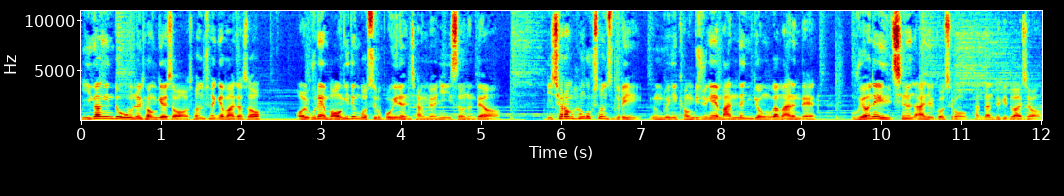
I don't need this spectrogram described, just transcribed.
이강인도 오늘 경기에서 선수에게 맞아서 얼굴에 멍이 든 것으로 보이는 장면이 있었는데요. 이처럼 한국 선수들이 은근히 경기 중에 맞는 경우가 많은데 우연의 일치는 아닐 것으로 판단되기도 하죠.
